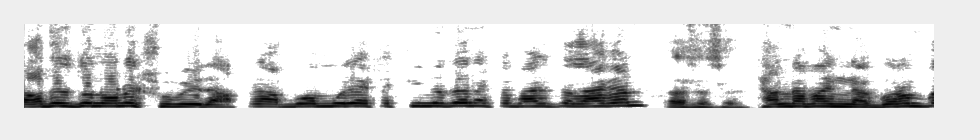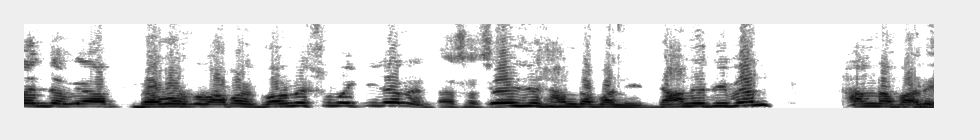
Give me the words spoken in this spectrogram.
তাদের জন্য অনেক সুবিধা। আপনার আব্বু আম্মুর একটা কিনে দেন একটা বাড়িতে লাগান আচ্ছা আচ্ছা। ঠান্ডা পানি না গরম পানি ব্যবহার করব। আবার গরমের সময় কি জানেন? আচ্ছা আচ্ছা। এই যে ঠান্ডা পানি ডানে দিবেন ঠান্ডা মানে পানি।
